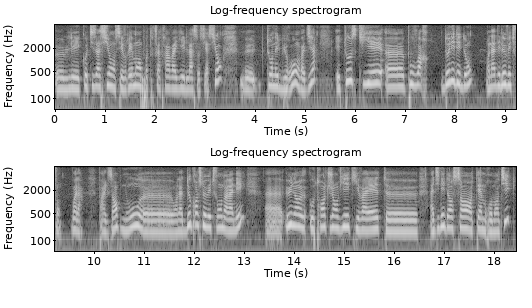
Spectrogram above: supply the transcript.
euh, les cotisations, c'est vraiment pour faire travailler l'association, euh, tourner le bureau, on va dire, et tout ce qui est euh, pouvoir donner des dons, on a des levées de fonds. Voilà. Par exemple, nous, euh, on a deux grosses levées de fonds dans l'année. Euh, une au- au 30 janvier qui va être euh, un dîner dansant en thème romantique.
